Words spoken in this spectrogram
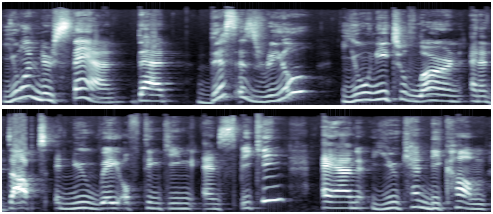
you understand that this is real. You need to learn and adopt a new way of thinking and speaking, and you can become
